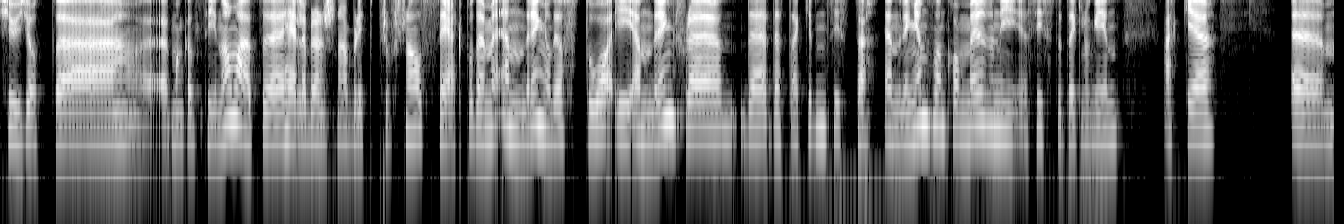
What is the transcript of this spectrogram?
2028 eh, man kan si noe om, er at eh, hele bransjen har blitt profesjonalisert på det med endring, og det å stå i endring. For det, det, dette er ikke den siste endringen som kommer. Den nye, siste teknologien er ikke um,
